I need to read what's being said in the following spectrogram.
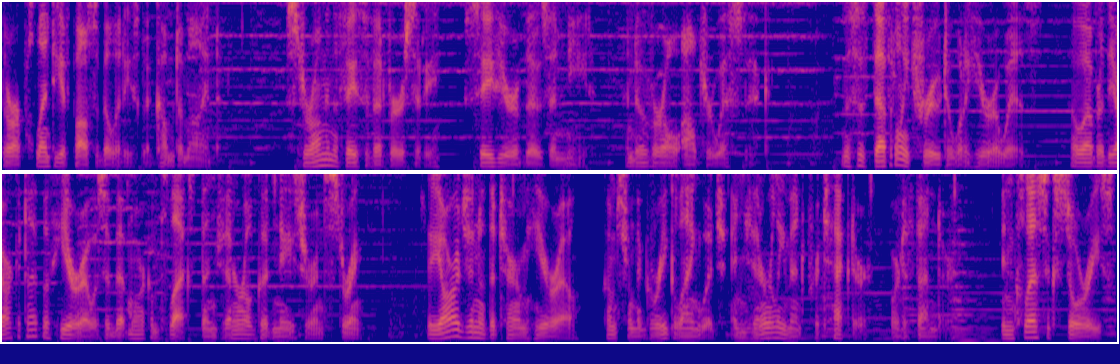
there are plenty of possibilities that come to mind. Strong in the face of adversity, savior of those in need, and overall altruistic. This is definitely true to what a hero is. However, the archetype of hero is a bit more complex than general good nature and strength. The origin of the term hero comes from the Greek language and generally meant protector or defender. In classic stories,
